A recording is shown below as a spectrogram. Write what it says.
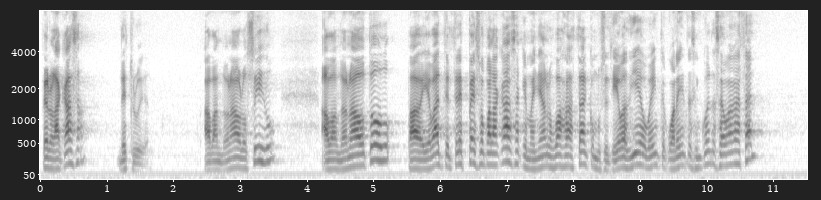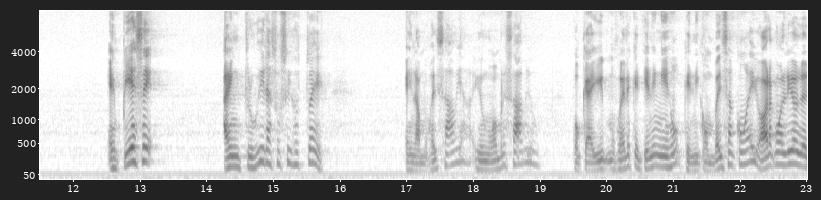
Pero la casa, destruida. Abandonado los hijos, abandonado todo, para llevarte tres pesos para la casa, que mañana los vas a gastar, como si te llevas 10 o 20, 40, 50, se va a gastar. Empiece a instruir a sus hijos usted en la mujer sabia y un hombre sabio. Porque hay mujeres que tienen hijos que ni conversan con ellos. Ahora con el lío de,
